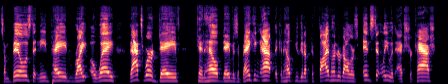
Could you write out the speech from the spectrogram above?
some bills that need paid right away. That's where Dave can help. Dave is a banking app that can help you get up to $500 instantly with extra cash.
